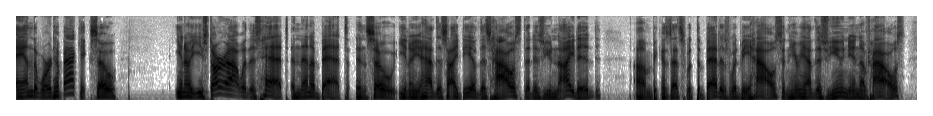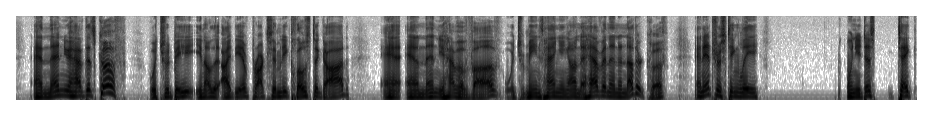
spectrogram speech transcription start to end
and the word Habakkuk. So you know, you start out with this het and then a bet. And so, you know, you have this idea of this house that is united um, because that's what the bet is would be house. And here you have this union of house. And then you have this kuf, which would be, you know, the idea of proximity close to God. And, and then you have a vav, which means hanging on to heaven, and another kuf. And interestingly, when you just take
